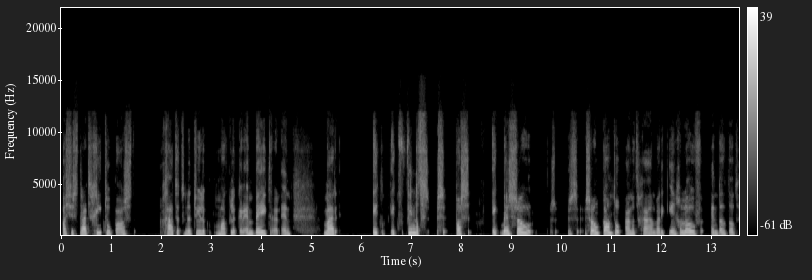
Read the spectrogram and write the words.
Als je strategie toepast, gaat het natuurlijk makkelijker en beter. En, maar ik, ik vind dat pas. Ik ben zo, zo'n kant op aan het gaan waar ik in geloof. En dat, dat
